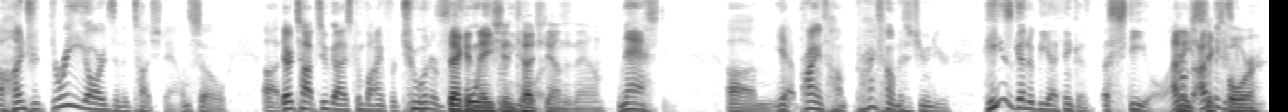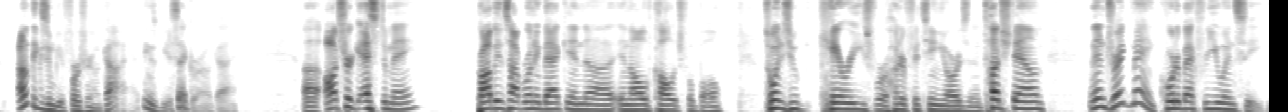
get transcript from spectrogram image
103 yards and a touchdown. So. Uh, their top two guys combined for 200 Second nation touchdowns now. nasty. Um, yeah, Brian Tom, Brian Thomas Jr. He's going to be, I think, a, a steal. I don't. he's I don't think he's gonna 6'4". be- I don't think he's going to be a first round guy. I think he's going to be a second round guy. Uh, Audric Estime, probably the top running back in uh, in all of college football. Twenty two carries for 115 yards and a touchdown. And then Drake Maye, quarterback for UNC,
